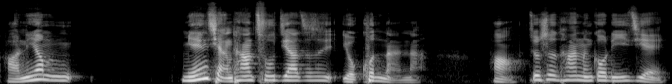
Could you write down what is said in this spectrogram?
好，你要勉强他出家，这是有困难呐。好，就是他能够理解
